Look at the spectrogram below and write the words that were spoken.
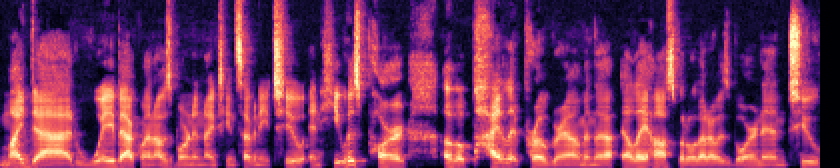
my dad, way back when I was born in 1972, and he was part of a pilot program in the LA hospital that I was born in to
